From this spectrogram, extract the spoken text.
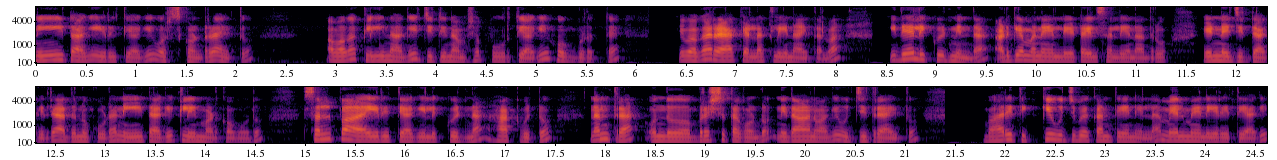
ನೀಟಾಗಿ ಈ ರೀತಿಯಾಗಿ ಒರೆಸ್ಕೊಂಡ್ರೆ ಆಯಿತು. ಆವಾಗ ಕ್ಲೀನಾಗಿ ಜಿಡ್ಡಿನ ಅಂಶ ಪೂರ್ತಿಯಾಗಿ ಹೋಗಿಬಿಡುತ್ತೆ. ಇವಾಗ ರ್ಯಾಕ್ ಎಲ್ಲ ಕ್ಲೀನ್ ಆಯ್ತಲ್ವ? ಇದೇ ಲಿಕ್ವಿಡ್ನಿಂದ ಅಡುಗೆ ಮನೆಯಲ್ಲಿ, ಟೈಲ್ಸಲ್ಲಿ ಏನಾದರೂ ಎಣ್ಣೆ ಜಿಡ್ಡಾಗಿದ್ದರೆ ಅದನ್ನು ಕೂಡ ನೀಟಾಗಿ ಕ್ಲೀನ್ ಮಾಡ್ಕೋಬೋದು. ಸ್ವಲ್ಪ ಈ ರೀತಿಯಾಗಿ ಲಿಕ್ವಿಡ್ನ ಹಾಕಿಬಿಟ್ಟು ನಂತರ ಒಂದು ಬ್ರಷ್ ತಗೊಂಡು ನಿಧಾನವಾಗಿ ಉಜ್ಜಿದ್ರೆ ಆಯಿತು. ಭಾರಿ ತಿಕ್ಕಿ ಉಜ್ಜಬೇಕಂತೇನಿಲ್ಲ, ಮೇಲ್ಮೇಲೆ ಈ ರೀತಿಯಾಗಿ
